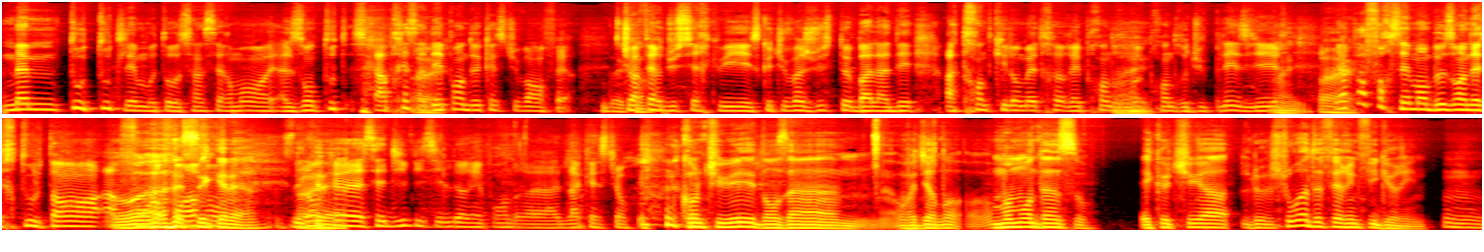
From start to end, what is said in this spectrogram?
même tout, toutes les motos, sincèrement, elles ont toutes. Après, ça dépend de qu'est-ce que tu vas en faire. Si tu vas faire du circuit, est-ce que tu vas juste te balader à 30 km/h et prendre, prendre du plaisir? Il n'y a pas forcément besoin d'être tout le temps à fond. c'est clair. Donc, euh, c'est difficile de répondre à la question. Quand tu es dans un, on va dire, dans, au moment d'un saut et que tu as le choix de faire une figurine, hmm.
